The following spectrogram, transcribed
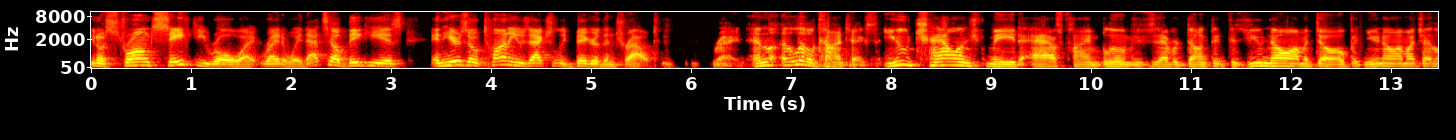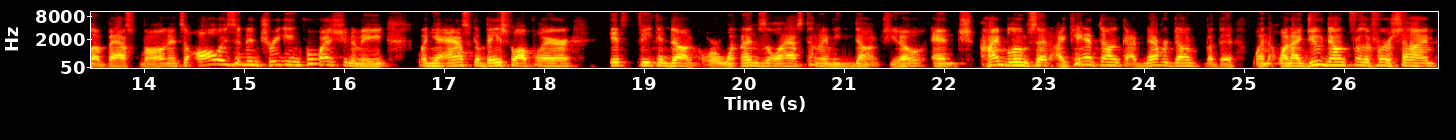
you know strong safety role right, right away. That's how big he is and here's Ohtani, who's actually bigger than Trout. Right. And a little context. You challenged me to ask Chaim Bloom if he's ever dunked it because you know I'm a dope and you know how much I love basketball. And it's always an intriguing question to me when you ask a baseball player if he can dunk or when's the last time he dunked, you know? And Chaim Bloom said, I can't dunk. I've never dunked, but the, when, when I do dunk for the first time,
